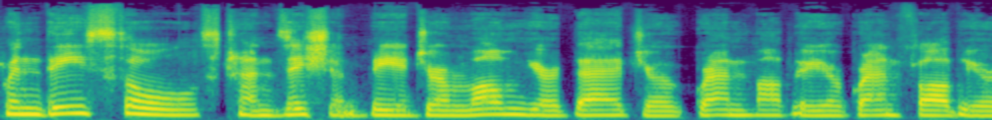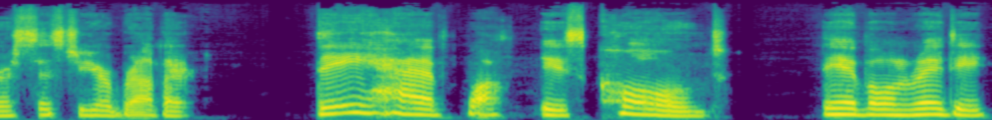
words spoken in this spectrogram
when these souls transition, be it your mom, your dad, your grandmother, your grandfather, your sister, your brother, they have what is called, they have already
